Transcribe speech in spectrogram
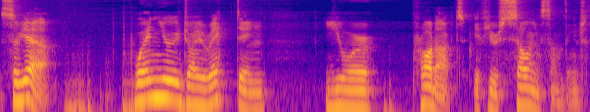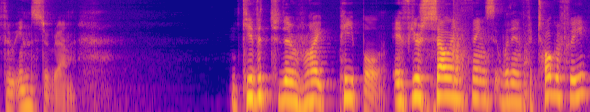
so yeah, when you're directing your product, if you're selling something through Instagram, give it to the right people. If you're selling things within photography,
